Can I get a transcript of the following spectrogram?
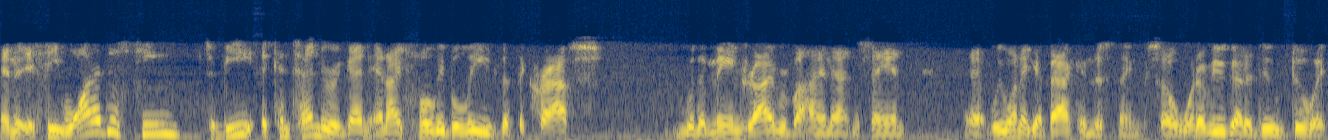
And if he wanted this team to be a contender again, and I fully believe that the Krafts were the main driver behind that and saying, eh, we want to get back in this thing, so whatever you got to do, do it.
